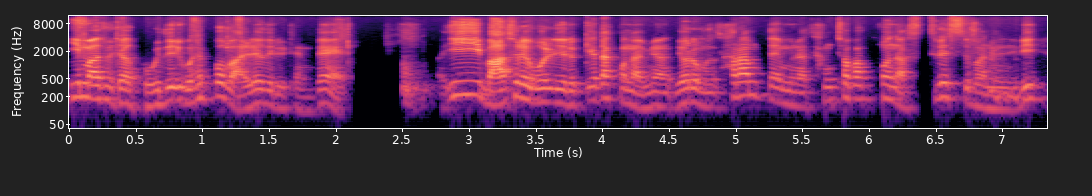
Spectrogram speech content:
이 마술 제가 보여드리고 해법 알려드릴 텐데 이 마술의 원리를 깨닫고 나면 여러분 사람 때문에 상처받거나 스트레스 받는 일이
